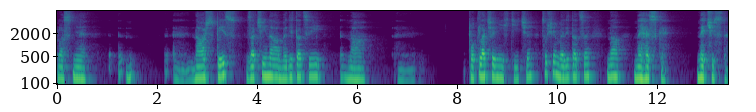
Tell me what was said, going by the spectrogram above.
vlastně náš spis začíná meditací na potlačení chtíče, což je meditace na nehezké, nečisté.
